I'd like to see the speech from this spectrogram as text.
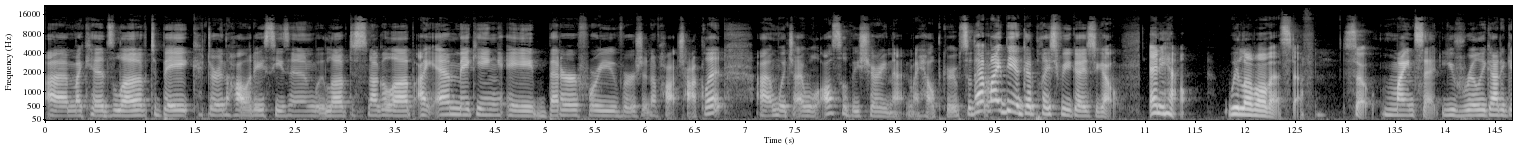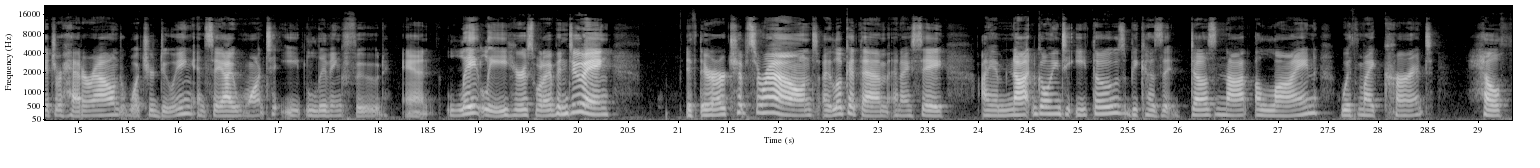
Uh, my kids love to bake during the holiday season. We love to snuggle up. I am making a better for you version of hot chocolate, um, which I will also be sharing that in my health group. So, that might be a good place for you guys to go. Anyhow, we love all that stuff. So, mindset, you've really got to get your head around what you're doing and say, I want to eat living food. And lately, here's what I've been doing if there are chips around, I look at them and I say, I am not going to eat those because it does not align with my current health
